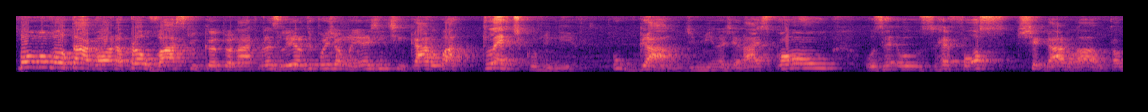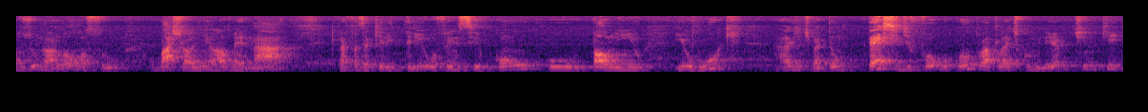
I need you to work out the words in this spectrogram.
Bom, vamos voltar agora para o Vasco e o Campeonato Brasileiro. Depois de amanhã a gente encara o Atlético Mineiro, o Galo de Minas Gerais, com os, os reforços que chegaram lá, o tal do Júnior Alonso, o Baixolinha lá, o Bernard que vai fazer aquele trio ofensivo com o Paulinho e o Hulk. A gente vai ter um teste de fogo contra o Atlético Mineiro, time que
